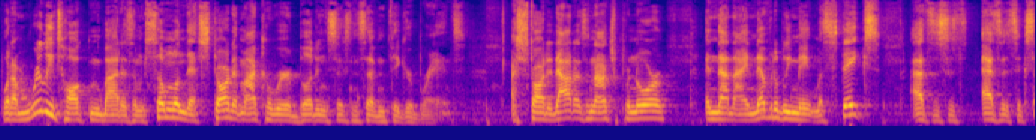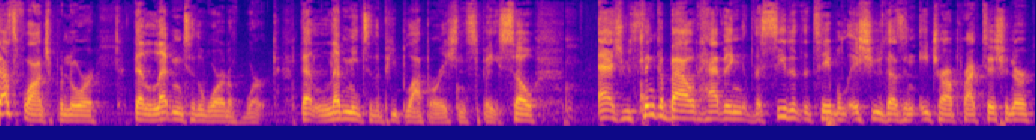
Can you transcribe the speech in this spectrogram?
what I'm really talking about is I'm someone that started my career building six and seven figure brands. I started out as an entrepreneur and then I inevitably made mistakes as a, as a successful entrepreneur that led me to the world of work, that led me to the people operations space. So, as you think about having the seat at the table issues as an HR practitioner,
